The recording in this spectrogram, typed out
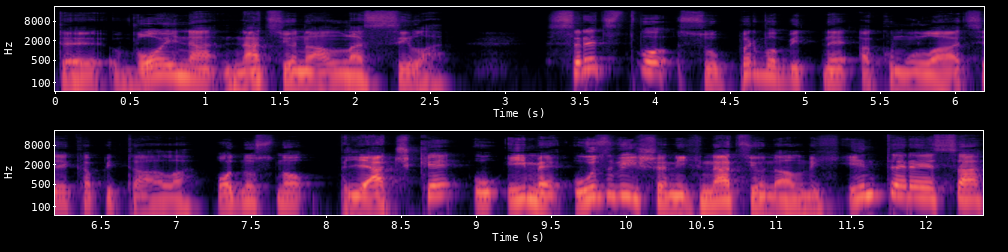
te vojna nacionalna sila sredstvo su prvobitne akumulacije kapitala, odnosno pljačke u ime uzvišenih nacionalnih interesa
